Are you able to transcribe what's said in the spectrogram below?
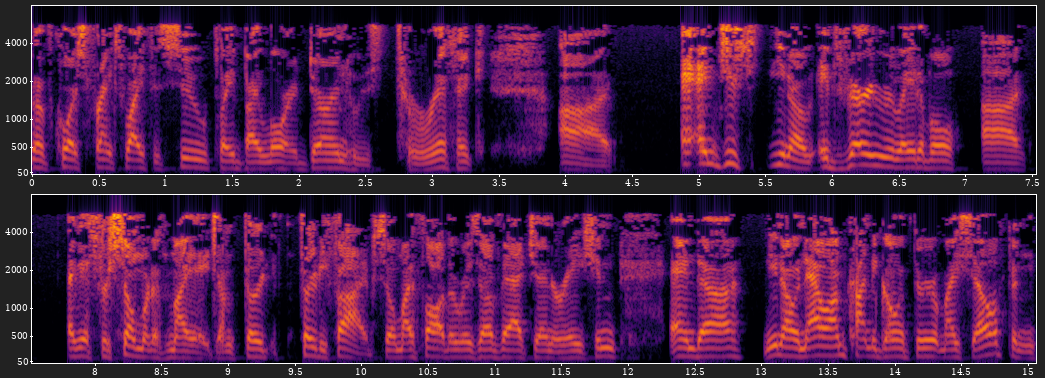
of course, Frank's wife is Sue, played by Laura Dern, who's terrific. Uh, and just, you know, it's very relatable. Uh, I guess for someone of my age, I'm 30, 35. So my father was of that generation. And, uh, you know, now I'm kind of going through it myself and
